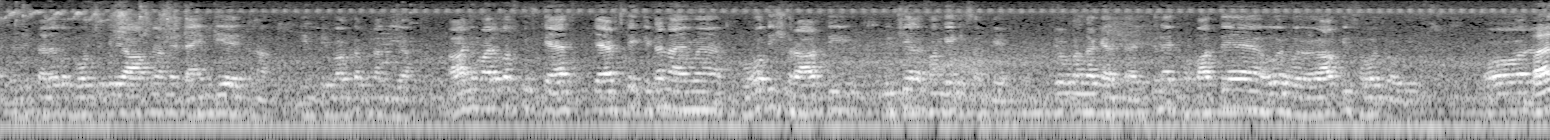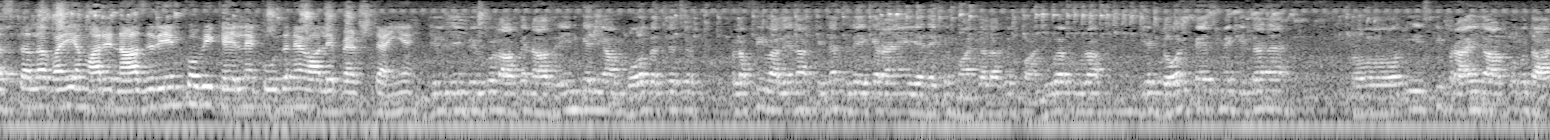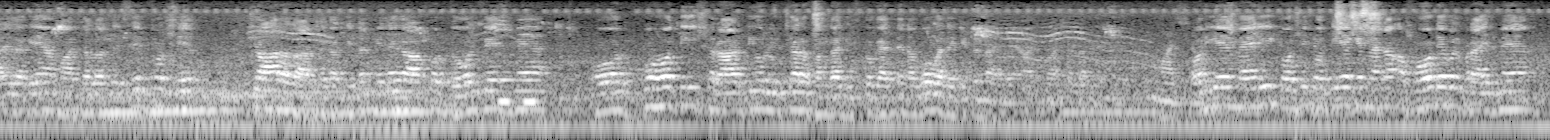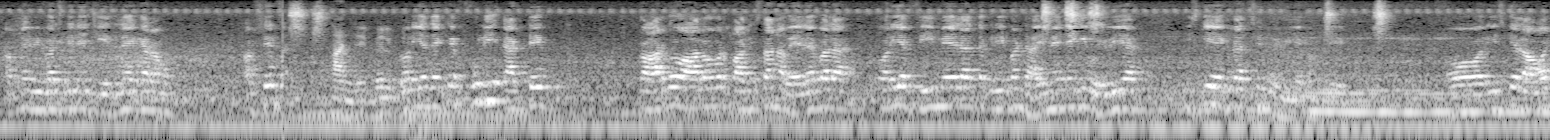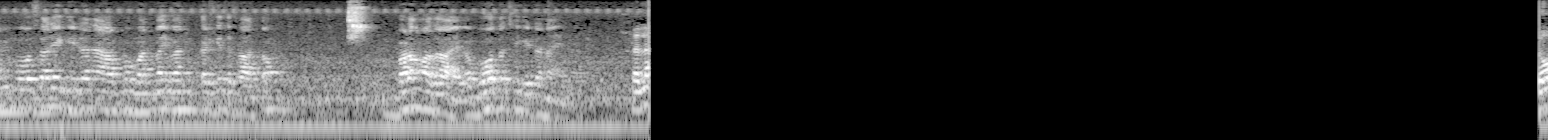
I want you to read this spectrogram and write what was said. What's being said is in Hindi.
अच्छा पहले तो बहुत शुक्रिया, आपने हमें टाइम दिया इतना कीमती वक्त अपना दिया। आज हमारे पास कुछ कैट कैट्स के किटन आए हुए हैं, बहुत ही शरारती, ऊँचे लफंगे किस्म के, जो बंदा कहता है, इतने खपाते हैं और आपकी सोच होगी और बस चला भाई हमारे नाजरीन को भी खेलने कूदने वाले पेट्स चाहिए। जी जी बिल्कुल आपके नाजरीन के लिए हम बहुत अच्छे अच्छे फ्लफी वाले ना किचन लेकर आए हैं। ये देखिए माशाल्लाह से बालू है पूरा। ये डॉल फेस में किचन है। तो इसकी प्राइस आपको बताने लगे हैं माशाल्लाह से सिर्फ़ और सिर्फ़ चार हज़ार रुपये का किचन मिलेगा आपको डॉल फेस में। और बहुत ही शरारती और लुचा लफंगा जिसको कहते हैं ना वो वाले किचन आए हुए हैं आज माशाल्लाह और ये मेरी कोशिश होती है कि मैं ना अफोर्डेबल प्राइस में अपने व्यूवर्स के लिए चीज़ लेकर आऊँ। अब सिर्फ़ हाँ जी बिल्कुल। और ये देखिए fully active cargo all over Pakistan available है। और ये फीमेल है तकरीबन ढाई महीने की हुई हुई है। इसकी एक वैक्सीन हुई हुई है कंप्लीट और इसके अलावा भी बहुत सारे किटन हैं आपको वन बाई वन करके दिखाता हूँ। बड़ा मज़ा आएगा बहुत अच्छे किटन आएँगे।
